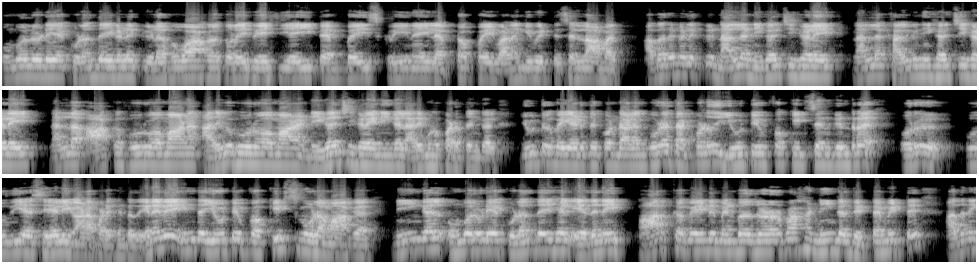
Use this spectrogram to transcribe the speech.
உங்களுடைய குழந்தைகளுக்கு இலகுவாக தொலைபேசியை டெப்பை ஸ்கிரீனை லேப்டாப்பை வழங்கிவிட்டு செல்லாமல் அவர்களுக்கு நல்ல நிகழ்ச்சிகளை நல்ல கல்வி நிகழ்ச்சிகளை நல்ல ஆக்கப்பூர்வமான அறிவுபூர்வமான நிகழ்ச்சிகளை நீங்கள் அறிமுகப்படுத்துங்கள். யூடியூபை எடுத்துக்கொண்டாலும் கூட தற்பொழுது யூடியூப் ஃபார் கிட்ஸ் என்கின்ற ஒரு புதிய செயலி காணப்படுகின்றது. எனவே இந்த யூடியூப் ஃபார் கிட்ஸ் மூலமாக நீங்கள் உங்களுடைய குழந்தைகள் எதனை பார்க்க வேண்டும் என்பது தொடர்பாக நீங்கள் திட்டமிட்டு அதனை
